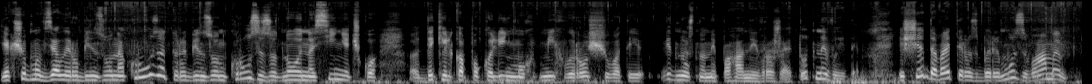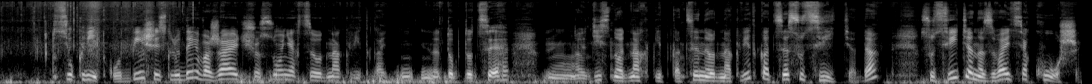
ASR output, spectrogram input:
Якщо б ми взяли Робінзона Круза, то Робінзон Крузи з одного насіннячко е, декілька поколінь міг вирощувати відносно непоганий врожай. Тут не вийде. І ще давайте розберемо з вами цю квітку. От Більшість людей вважають, що сонях це одна квітка. Тобто це дійсно одна квітка. Це не одна квітка, це суцвіття. Да? Суцвіття називається кошик.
